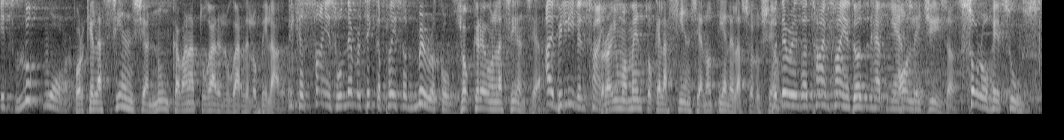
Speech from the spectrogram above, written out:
It's lukewarm porque la ciencia nunca van a tomar el lugar de los milagros. because science will never take the place of miracles. Yo creo en la ciencia, I believe in pero hay un science. momento que la ciencia no tiene la solución. But there is a time science doesn't have the Only answer. Jesus. Solo Jesús.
